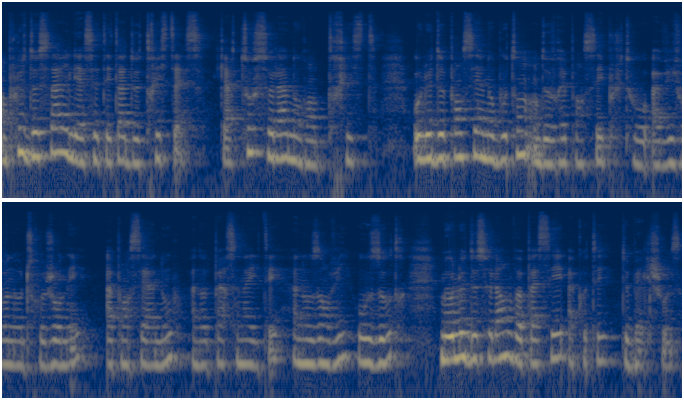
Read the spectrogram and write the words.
En plus de ça, il y a cet état de tristesse, car tout cela nous rend tristes. Au lieu de penser à nos boutons, on devrait penser plutôt à vivre notre journée, à penser à nous, à notre personnalité, à nos envies, aux autres, mais au lieu de cela, on va passer à côté de belles choses.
